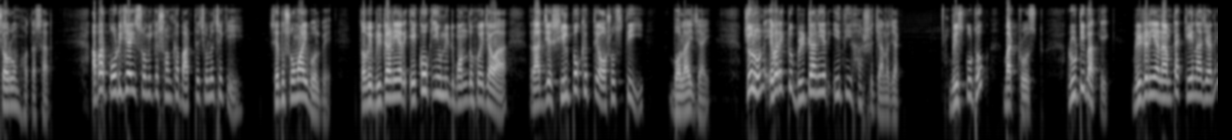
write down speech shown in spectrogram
চরম হতাশার। আবার পরিযায়ী শ্রমিকের সংখ্যা বাড়তে চলেছে কি? সে তো সময় বলবে। তবে ব্রিটানিয়ার একক ইউনিট বন্ধ হয়ে যাওয়া রাজ্যের শিল্পক্ষেত্রে অস্বস্তি বলাই যায়। চলুন এবার একটু ব্রিটানিয়ার ইতিহাস জানা যাক। বিস্কুট হোক বা টোস্ট, রুটি বা কেক, ব্রিটানিয়া নামটা কে না জানে?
